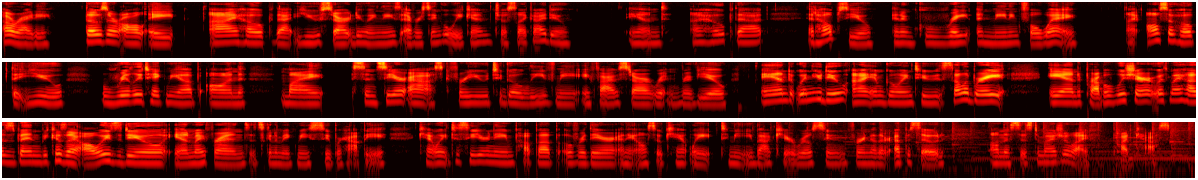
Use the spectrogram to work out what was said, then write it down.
Alrighty, those are all eight. I hope that you start doing these every single weekend, just like I do. And I hope that it helps you in a great and meaningful way. I also hope that you really take me up on my sincere ask for you to go leave me a five star written review. And when you do, I am going to celebrate and probably share it with my husband because I always do and my friends. It's going to make me super happy. Can't wait to see your name pop up over there. And I also can't wait to meet you back here real soon for another episode on the Systemize Your Life podcast.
